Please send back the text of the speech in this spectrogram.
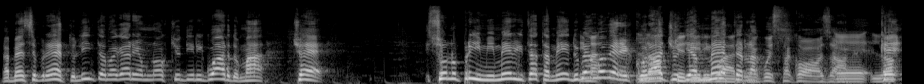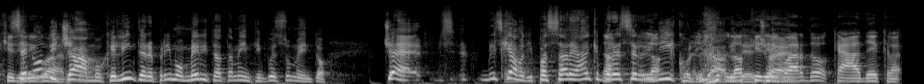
Abbiamo sempre detto, l'Inter magari ha un occhio di riguardo, ma cioè... Sono primi meritatamente. Dobbiamo ma avere il coraggio di, di ammetterla riguardo. questa cosa. Eh, che se di non riguardo. diciamo che l'Inter è primo meritatamente in questo momento, cioè rischiamo di passare anche per No, essere lo- ridicoli. Davide, L'occhio di cioè- riguardo cade, cla-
